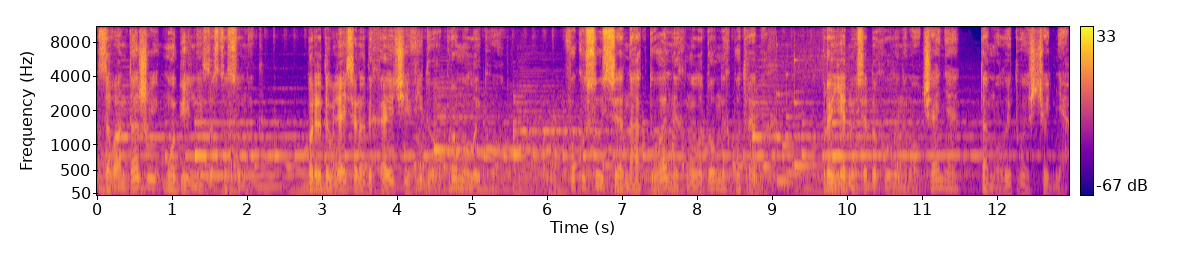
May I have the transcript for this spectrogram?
Завантажуй мобільний застосунок. Передивляйся надихаючі відео про молитву. Фокусуйся на актуальних молитовних потребах. Приєднуйся до хвилини мовчання та молитви щодня.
